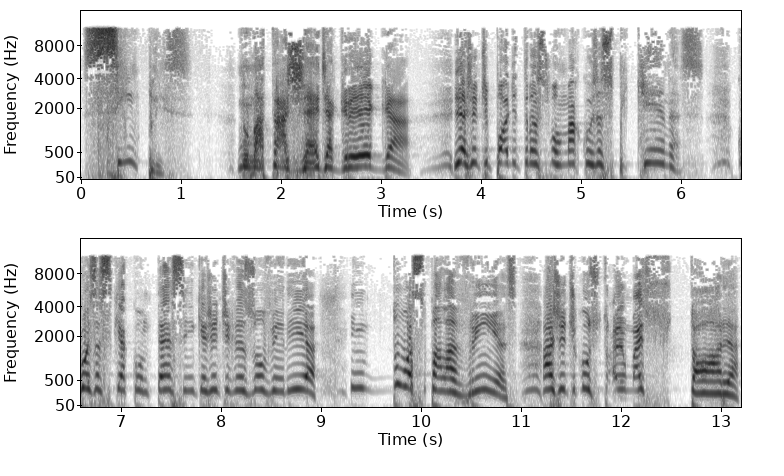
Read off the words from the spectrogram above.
simples, numa tragédia grega. E a gente pode transformar coisas pequenas, coisas que acontecem e que a gente resolveria em duas palavrinhas. A gente constrói uma história história.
